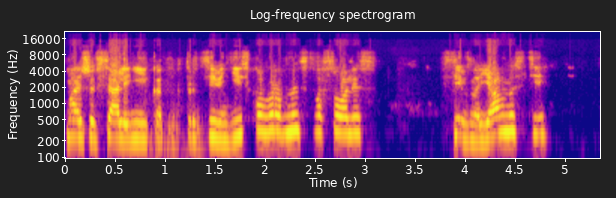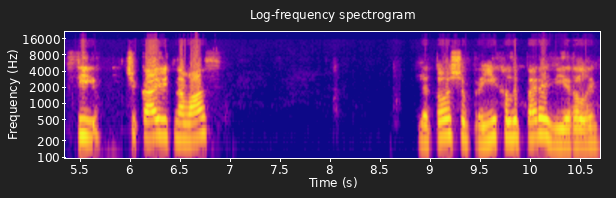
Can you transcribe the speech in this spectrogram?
майже вся лінійка тракторців індійського виробництва Соліс. Всі в наявності, всі чекають на вас для того, щоб приїхали, перевірили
